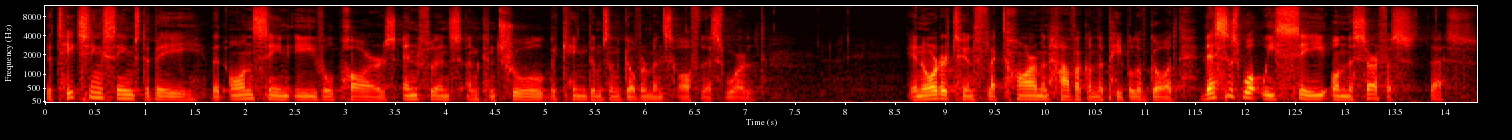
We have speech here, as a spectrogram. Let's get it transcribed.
The teaching seems to be that unseen evil powers influence and control the kingdoms and governments of this world in order to inflict harm and havoc on the people of God. This is what we see on the surface. This.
